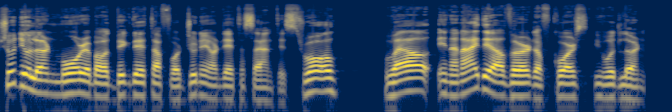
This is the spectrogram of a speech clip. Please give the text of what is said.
Should you learn more about big data for junior data scientist role? Well, in an ideal world, of course, you would learn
